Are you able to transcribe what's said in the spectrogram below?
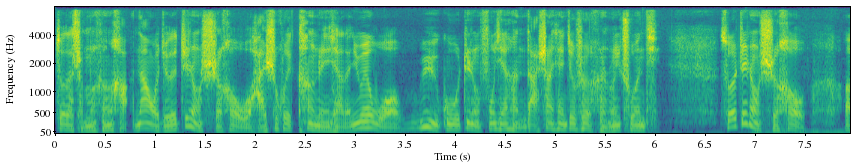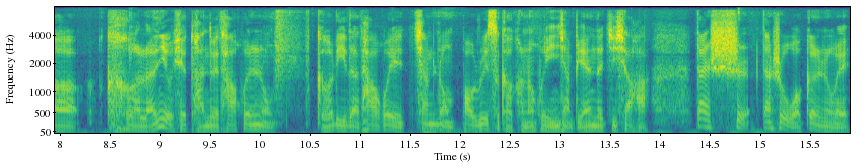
做的什么很好，那我觉得这种时候我还是会抗争一下的，因为我预估这种风险很大，上线就是很容易出问题，所以这种时候，呃，可能有些团队他会那种隔离的，他会像这种报 risk 可能会影响别人的绩效哈，但是，但是我个人认为，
